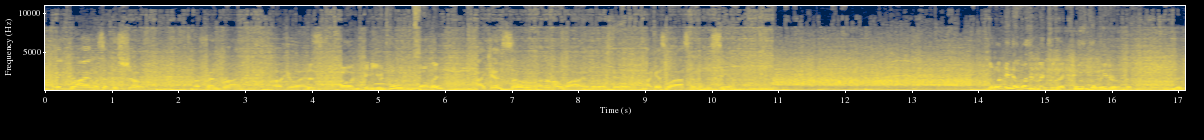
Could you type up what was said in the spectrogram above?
I think Brian was at this show. Our friend Brian. oh, he was? This, oh, in, in Utah, in Salt Lake. I guess so. I don't know why, but okay. I guess we'll ask him when we see him. The one thing that wasn't mentioned, is like, who's the leader of this? Is it,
